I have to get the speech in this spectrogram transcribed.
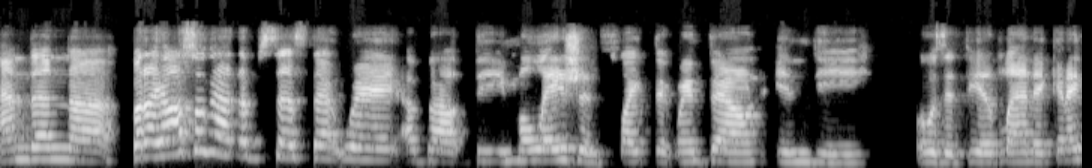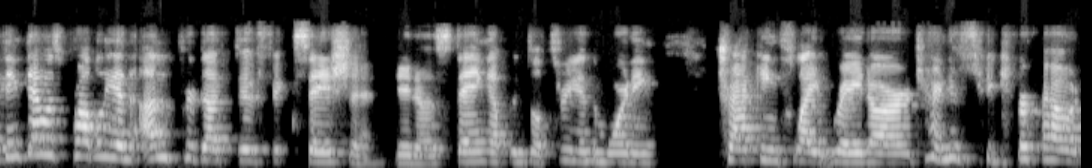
And then, uh, but I also got obsessed that way about the Malaysian flight that went down in the, what was it, the Atlantic. And I think that was probably an unproductive fixation, you know, staying up until three in the morning, tracking flight radar, trying to figure out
